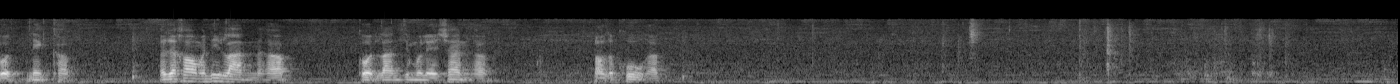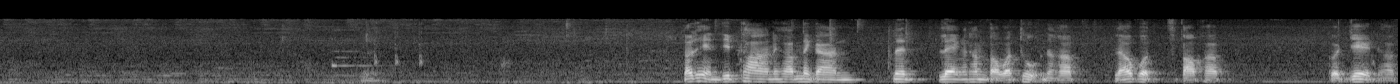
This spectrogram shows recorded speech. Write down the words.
กด next ครับ เราจะเข้ามาที่ run นะครับ กด run simulation ครับ เราสักครู่ครับ เราจะเห็นทิศทางนะครับในการในแรงกระทำต่อวัตถุนะครับ แล้วกด stop ครับ กด yes ครับ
